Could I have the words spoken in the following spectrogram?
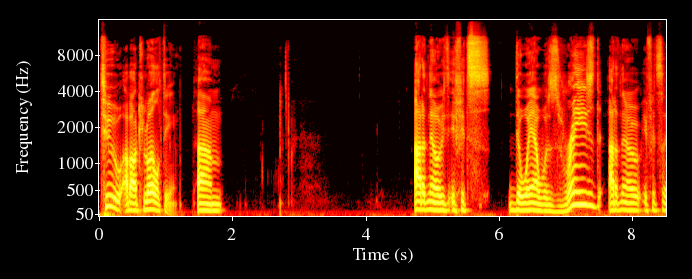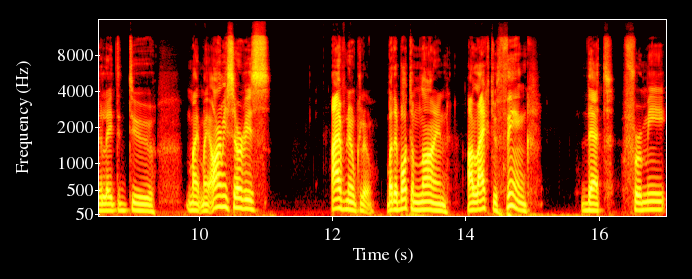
Two, about loyalty. Um, I don't know if it's the way I was raised. I don't know if it's related to my, my army service. I have no clue. But the bottom line, I like to think that for me,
